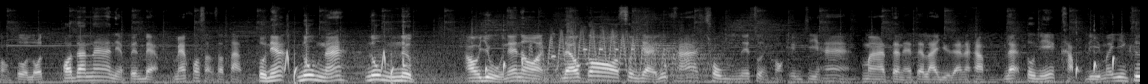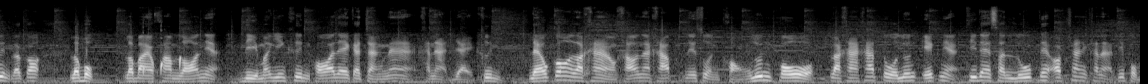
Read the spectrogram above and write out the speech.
ของตัวรถเพราะด้านหน้าเนี่ยเป็นแบบแม็กพอสันสตัดตัวนี้นุ่มนะนุ่มหนึบ เอาอยู่แน่นอน แล้วก็ส่วนใหญ่ลูกค้าชมในส่วนของ MG5 มาแต่ไหนแต่ไรอยู่แล้วนะครับ และตัวนี้ขับดีมากยิ่งขึ้น แล้วก็ระบบระบายความร้อนเนี่ยดีมากยิ่งขึ้น เพราะว่าได้กระจังหน้าขนาดใหญ่ขึ้นแล้วก็ราคาของเขานะครับ ในส่วนของรุ่นโปรราคาค่าตัวรุ่น X เนี่ยที่ได้ซันรูฟได้ออปชันขนาดที่ผม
